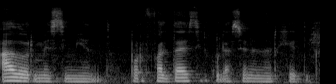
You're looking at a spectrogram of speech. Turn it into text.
adormecimiento, por falta de circulación energética.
